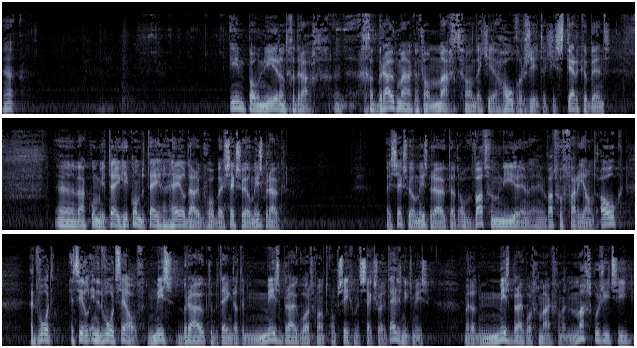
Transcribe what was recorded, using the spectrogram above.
Ja. Imponerend gedrag. Gebruik maken van macht, van dat je hoger zit, dat je sterker bent. Uh, waar kom je tegen? Je komt er tegen heel duidelijk bijvoorbeeld bij seksueel misbruik. Bij seksueel misbruik, dat op wat voor manier en, en wat voor variant ook. Het, woord, het zit al in het woord zelf. Misbruik, dat betekent dat er misbruik wordt, want op zich met seksualiteit is niks mis. Maar dat misbruik wordt gemaakt van een machtspositie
